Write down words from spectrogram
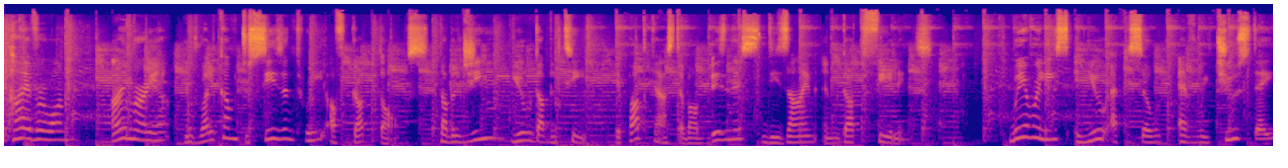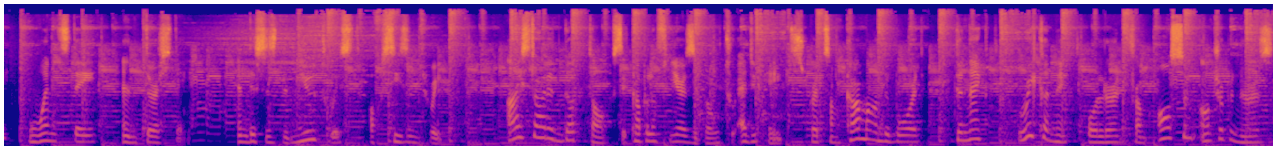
Hi everyone, I'm Maria, and welcome to season three of Gut Talks, double G U double T, a podcast about business, design, and gut feelings. We release a new episode every Tuesday, Wednesday, and Thursday. And this is the new twist of season 3. I started Gut Talks a couple of years ago to educate, spread some karma on the board, connect, reconnect, or learn from awesome entrepreneurs,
